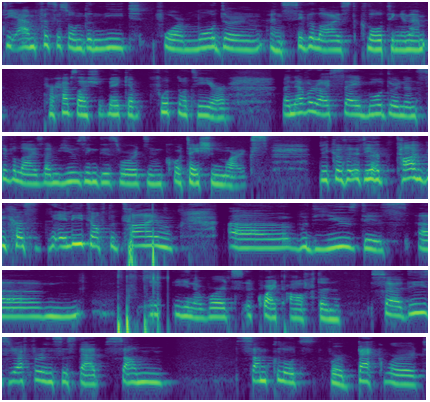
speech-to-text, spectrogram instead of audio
the emphasis on the need for modern and civilized clothing, and perhaps I should make a footnote here. Whenever I say modern and civilized, I'm using these words in quotation marks because at the time, because the elite of the time uh, would use these, um, you know, words quite often so these references that some some clothes were backward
